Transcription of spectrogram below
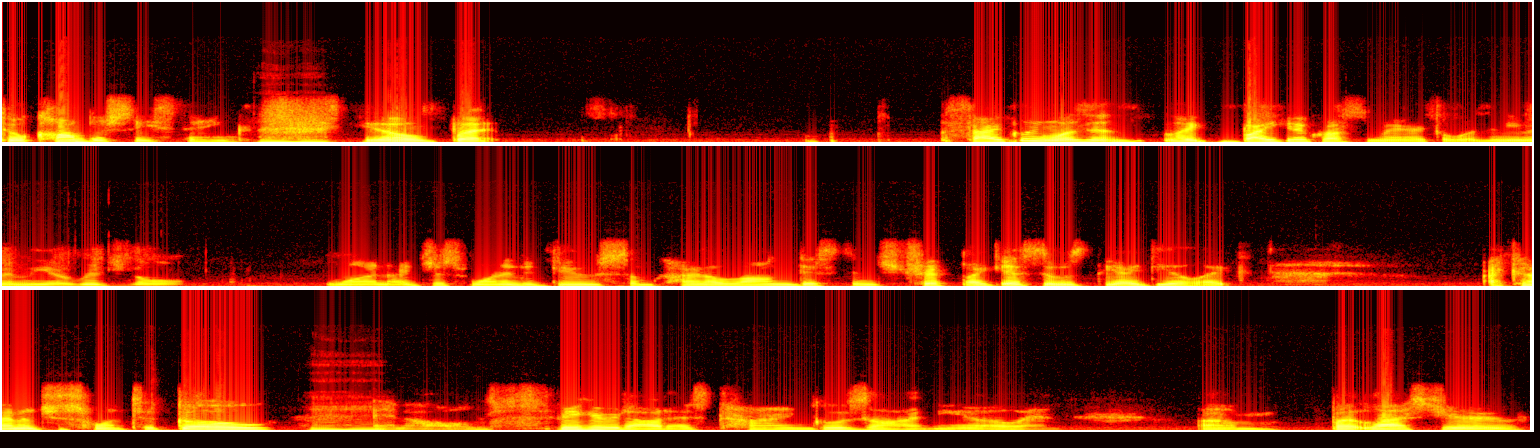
to accomplish these things, mm-hmm. you know. But cycling wasn't like biking across America wasn't even the original one. I just wanted to do some kind of long distance trip. I guess it was the idea like I kind of just want to go mm-hmm. and I'll figure it out as time goes on, you know. And um, but last year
